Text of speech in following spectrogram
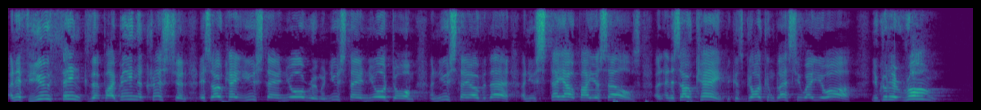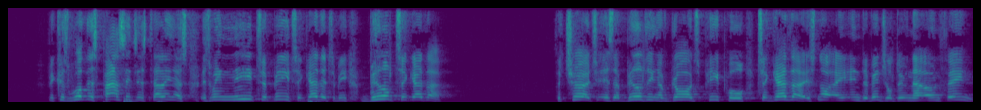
And if you think that by being a Christian, it's okay, you stay in your room and you stay in your dorm and you stay over there and you stay out by yourselves and, and it's okay because God can bless you where you are, you've got it wrong. Because what this passage is telling us is we need to be together, to be built together. The church is a building of God's people together. It's not an individual doing their own thing.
